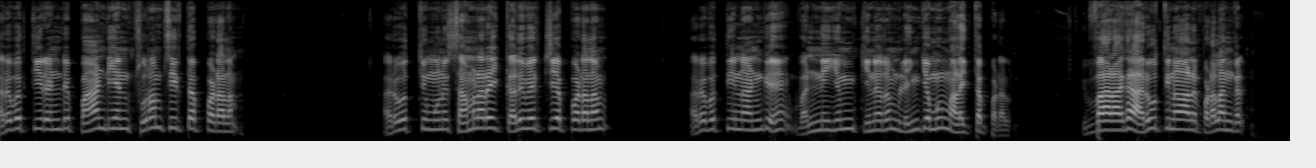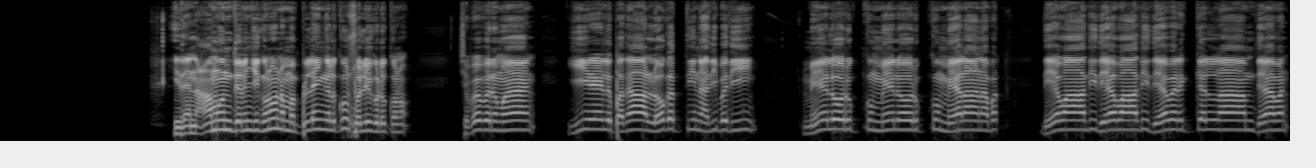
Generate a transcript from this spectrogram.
அறுபத்தி ரெண்டு பாண்டியன் சுரம் சீர்த்த படலம். அறுபத்தி மூணு சமணரை கழுவேற்றிய படலம். அறுபத்தி நான்கு வன்னியும் கிணறும் லிங்கமும் அழைத்த படலம். இவ்வாறாக அறுபத்தி நாலு படலங்கள். இதை நாமும் தெரிஞ்சுக்கணும் நம்ம பிள்ளைங்களுக்கும் சொல்லிக் கொடுக்கணும். சிவபெருமான் ஈரேழு பதா லோகத்தின் அதிபதி மேலோருக்கும் மேலோருக்கும் மேலானவர் தேவாதி தேவாதி தேவருக்கெல்லாம் தேவன்.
